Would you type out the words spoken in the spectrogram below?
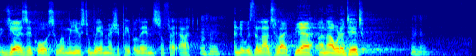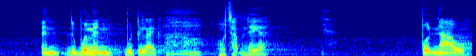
years ago, so when we used to weigh and measure people in and stuff like that, and it was the lads were like, yeah, I know what I did. And the women would be like, oh, what's happened here? But now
